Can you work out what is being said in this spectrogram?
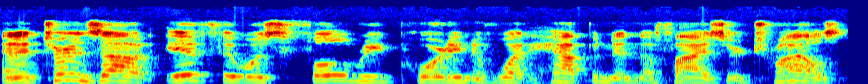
And it turns out if there was full reporting of what happened in the Pfizer trials,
